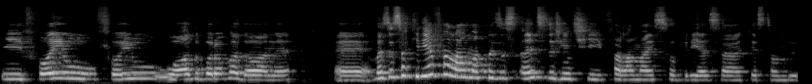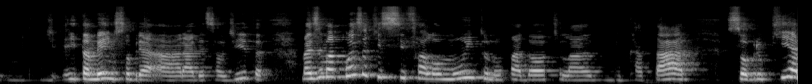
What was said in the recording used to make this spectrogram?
e foi o, foi o, o ó do Borogodó, né? É, mas eu só queria falar uma coisa antes da gente falar mais sobre essa questão do, e também sobre a Arábia Saudita, mas uma coisa que se falou muito no paddock lá do Catar sobre o que a,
